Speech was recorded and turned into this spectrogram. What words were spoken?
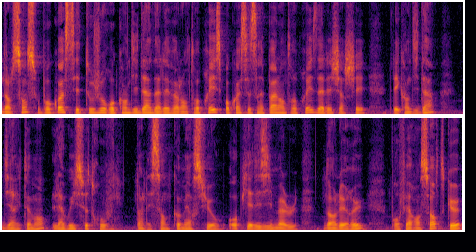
Dans le sens où pourquoi c'est toujours au candidat d'aller vers l'entreprise, pourquoi ce ne serait pas à l'entreprise d'aller chercher les candidats directement là où ils se trouvent, dans les centres commerciaux, au pied des immeubles, dans les rues, pour faire en sorte que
